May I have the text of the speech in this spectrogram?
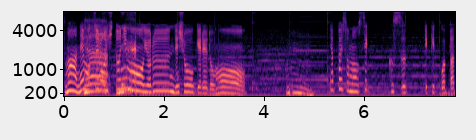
まあねねもちろん人にもよるんでしょうけれども、うん。やっぱりそのセックスって結構やっぱ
